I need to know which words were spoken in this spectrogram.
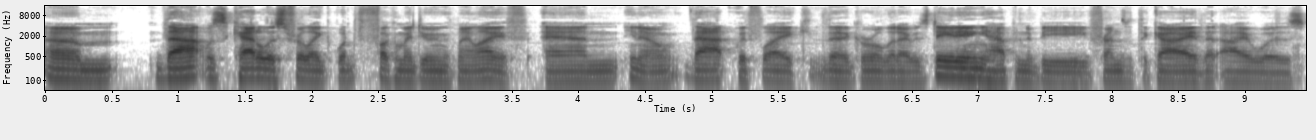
um, that was the catalyst for like, what the fuck am I doing with my life? And you know that with like the girl that I was dating happened to be friends with the guy that I was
